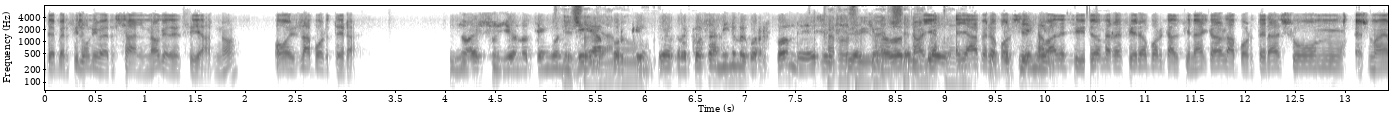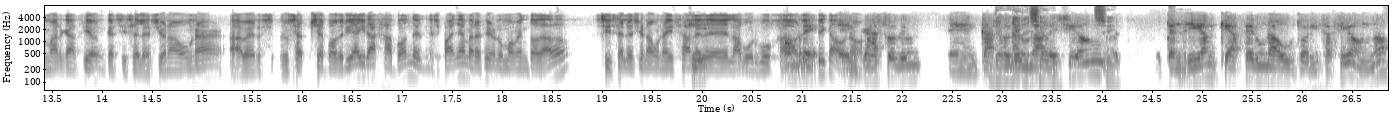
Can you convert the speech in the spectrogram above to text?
de perfil universal, ¿no? Que decías, ¿no? ¿O es la portera? No, eso yo no tengo ni idea porque, entre otras cosas, a mí no me corresponde. Es el seleccionador. No, ya, ya, pero por si estaba decidido me refiero porque al final, claro, la portera es un es una demarcación que si se lesiona una, a ver, ¿se, podría ir a Japón desde España, me refiero en un momento dado? Si se lesiona una y sale de la burbuja olímpica o no. En caso de, un, en caso de una, lesión, tendrían que hacer una autorización, ¿no?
